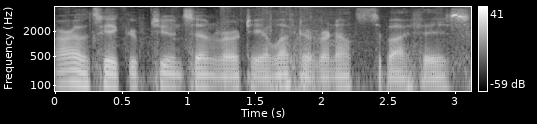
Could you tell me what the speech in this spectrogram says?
Alright, let's get group 2 and 7 rotate left over now it's a buy phase.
